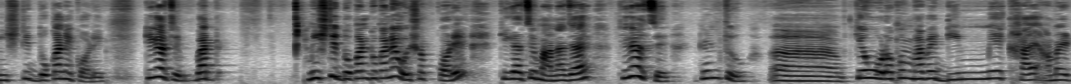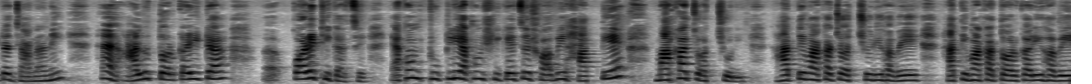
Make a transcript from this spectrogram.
মিষ্টির দোকানে করে। ঠিক আছে? বাট মিষ্টির দোকান টোকানে ওইসব করে ঠিক আছে মানা যায় ঠিক আছে? কিন্তু কেউ ওরকমভাবে ডিমে খায়, আমার এটা জানা নেই। হ্যাঁ আলুর তরকারিটা করে ঠিক আছে। এখন টুকলি এখন শিখেছে সবই হাতে মাখা চচ্চড়ি। হাতে মাখা চচ্চড়ি হবে, হাতে মাখা তরকারি হবে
